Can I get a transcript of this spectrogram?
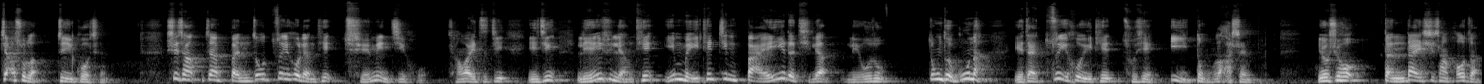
加速了这一过程。市场在本周最后两天全面激活，场外资金已经连续两天以每天近百亿的体量流入，中特估呢也在最后一天出现异动拉升。有时候等待市场好转，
